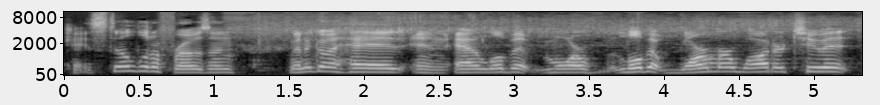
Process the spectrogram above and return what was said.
Okay, it's still a little frozen. I'm gonna go ahead and add a little bit more, a little bit warmer water to it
